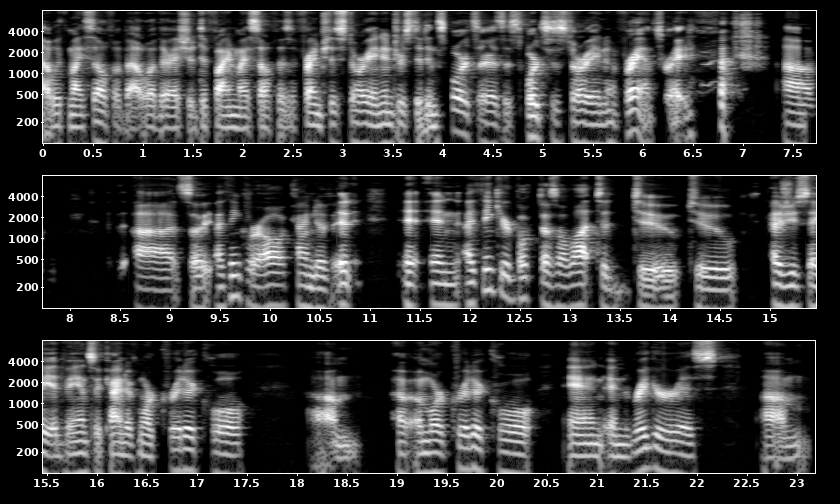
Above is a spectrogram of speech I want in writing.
uh, with myself about whether I should define myself as a French historian interested in sports or as a sports historian of France. Right. um, uh, so I think we're all kind of it, it, and I think your book does a lot to to to as you say advance a kind of more critical um, a, a, more critical and and rigorous um,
